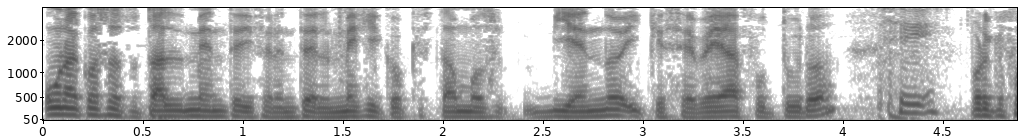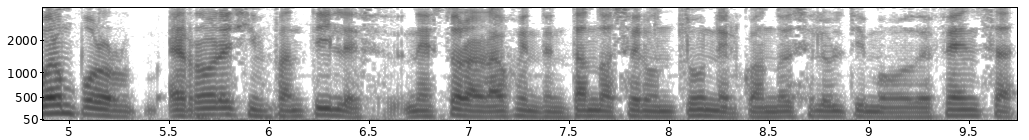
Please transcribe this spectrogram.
una cosa totalmente diferente del México que estamos viendo y que se ve a futuro, Sí. porque fueron por errores infantiles. Néstor Araujo intentando hacer un túnel cuando es el último defensa.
